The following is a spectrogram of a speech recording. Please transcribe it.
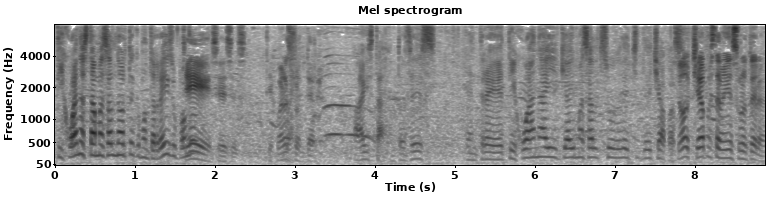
Tijuana está más al norte que Monterrey, supongo. Sí, sí, sí. Tijuana es frontera. Ahí está. Entonces, entre Tijuana y ¿qué hay más al sur de, Chiapas? No, Chiapas también es frontera.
